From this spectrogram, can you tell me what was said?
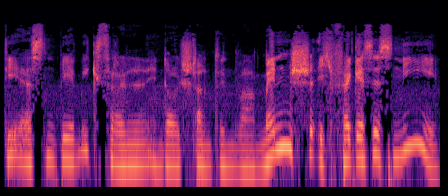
die ersten BMX-Rennen in Deutschland drin war. Mensch, ich vergesse es nie.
